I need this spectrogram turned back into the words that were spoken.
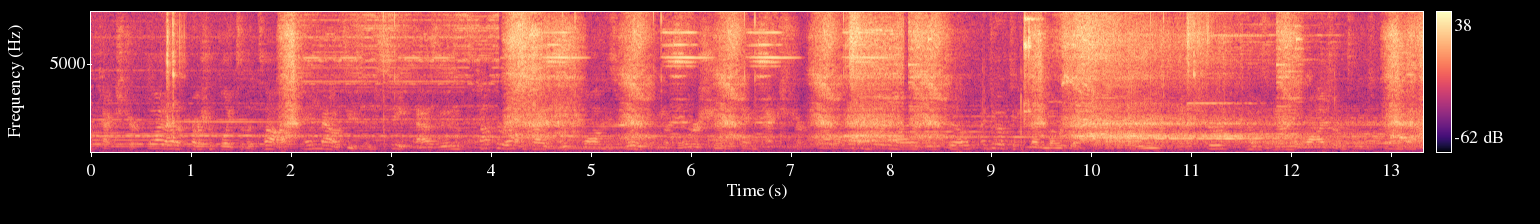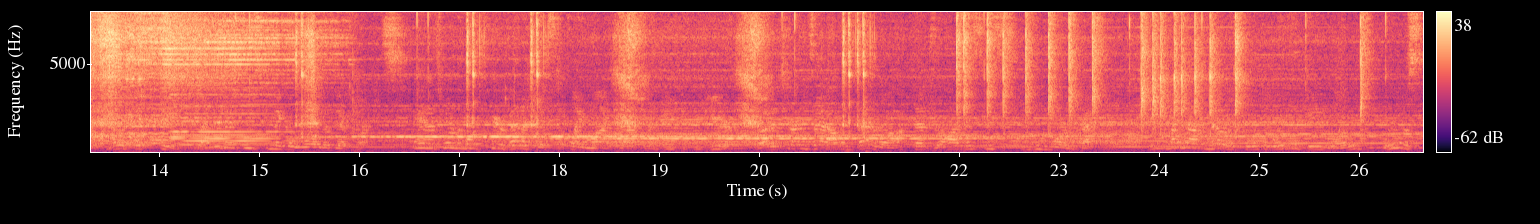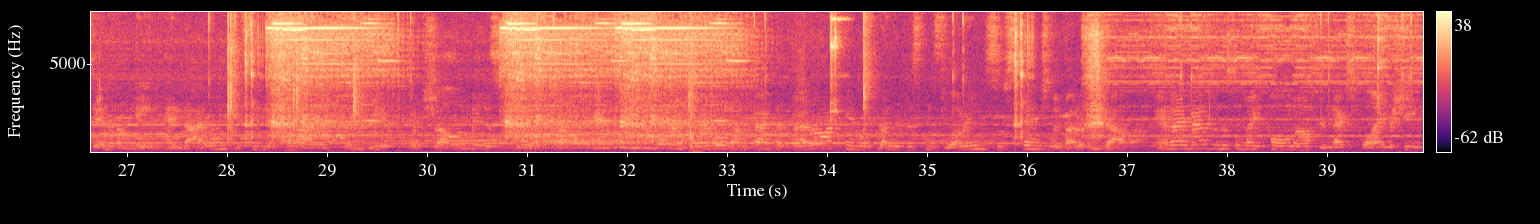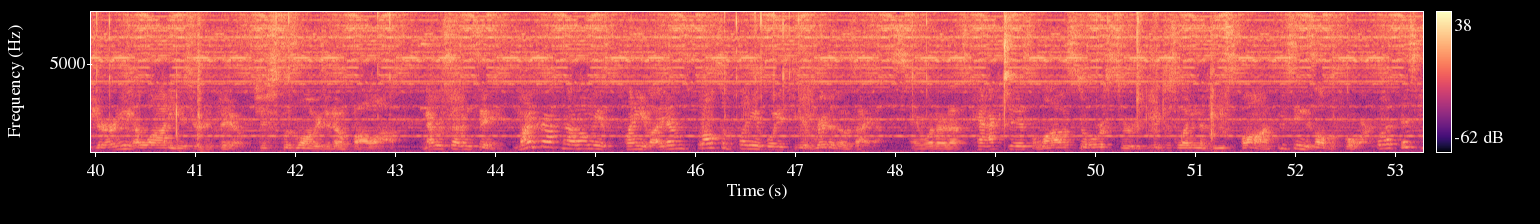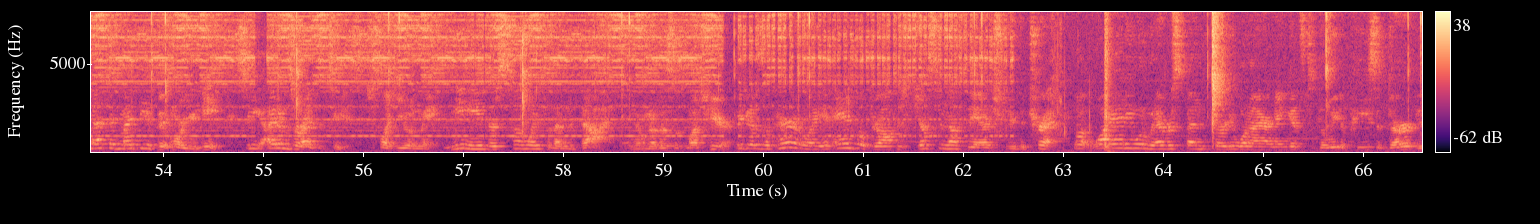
the texture. So I'd add a pressure plate to the top, and now it's easy to see. As in, it's tough to recognize which block is which when the borders share the same texture. Detail, I do have to commend Mojo. The texture, I was none the wiser until it was pointed out. Number 16. Render distance can make a world of difference. And it's one of the more clear benefits to playing Minecraft Bedrock handles render distance loading substantially better than Java. And I imagine this will make pulling off your next flying machine journey a lot easier to do, just as long as you don't fall off. Number 17. Minecraft not only has plenty of items, but also plenty of ways to get rid of those items. And whether that's cactus, a lava source, or even just letting them despawn, we've seen this all before. But this method might be a bit more unique. See, items are entities, like you and me, meaning there's some way for them to die. And you'll notice as much here. Because apparently, an anvil drop is just enough damage to do the trick. But why anyone would ever spend 31 iron ingots to delete a piece of dirt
